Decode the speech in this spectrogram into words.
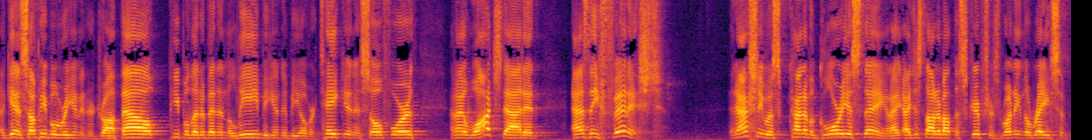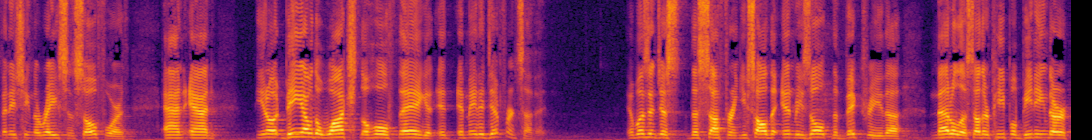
again, some people were beginning to drop out. People that have been in the lead begin to be overtaken and so forth. And I watched that, and as they finished, it actually was kind of a glorious thing. And I, I, just thought about the scriptures, running the race and finishing the race and so forth. And, and you know, being able to watch the whole thing, it, it, it made a difference of it. It wasn't just the suffering. You saw the end result, the victory, the medalists, other people beating their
